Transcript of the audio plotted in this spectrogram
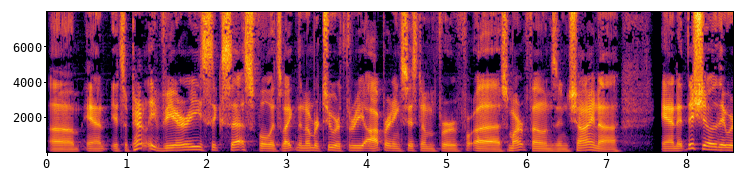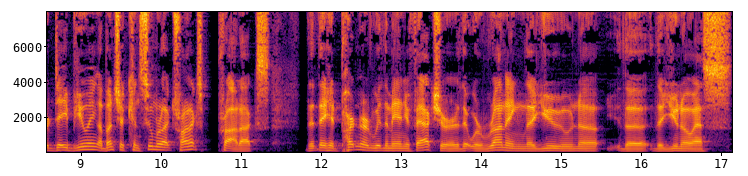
Um, and it's apparently very successful. It's like the number two or three operating system for, for uh, smartphones in China. And at this show, they were debuting a bunch of consumer electronics products that they had partnered with the manufacturer that were running the Uno, the the YunOS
